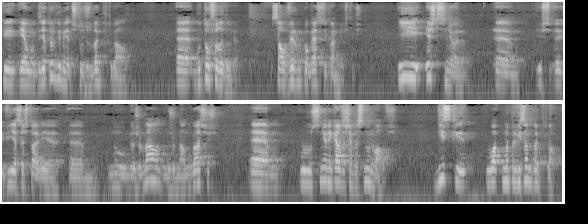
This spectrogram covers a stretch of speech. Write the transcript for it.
que é o diretor de gabinete de estudos do Banco de Portugal uh, botou faladura, salver no Congresso dos Economistas. E este senhor, uh, vi essa história uh, no meu jornal, no Jornal de Negócios, o senhor em causa chama-se Nuno Alves, disse que uma previsão do Banco de Portugal.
